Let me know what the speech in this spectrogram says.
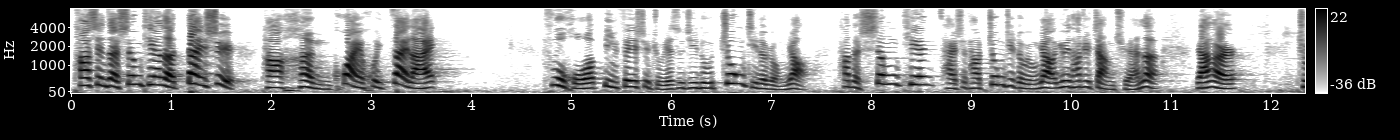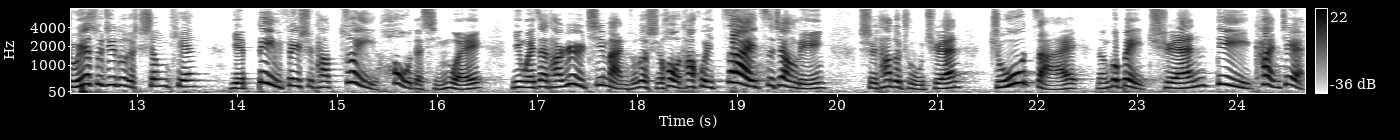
他现在升天了，但是他很快会再来。复活并非是主耶稣基督终极的荣耀。他的升天才是他终极的荣耀，因为他去掌权了。然而，主耶稣基督的升天也并非是他最后的行为，因为在他日期满足的时候，他会再次降临，使他的主权、主宰能够被全地看见，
